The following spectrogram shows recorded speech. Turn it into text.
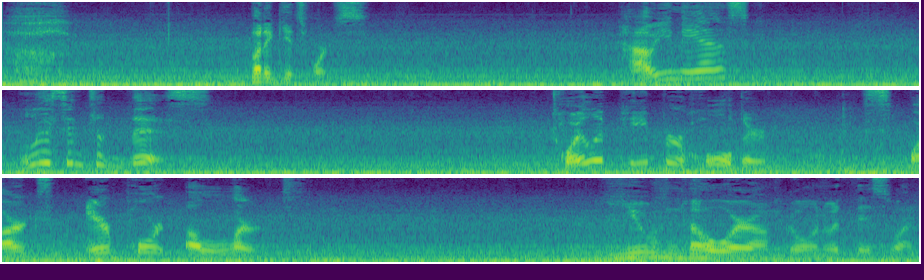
but it gets worse. How, you may ask? Listen to this toilet paper holder sparks airport alert. You know where I'm going with this one.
